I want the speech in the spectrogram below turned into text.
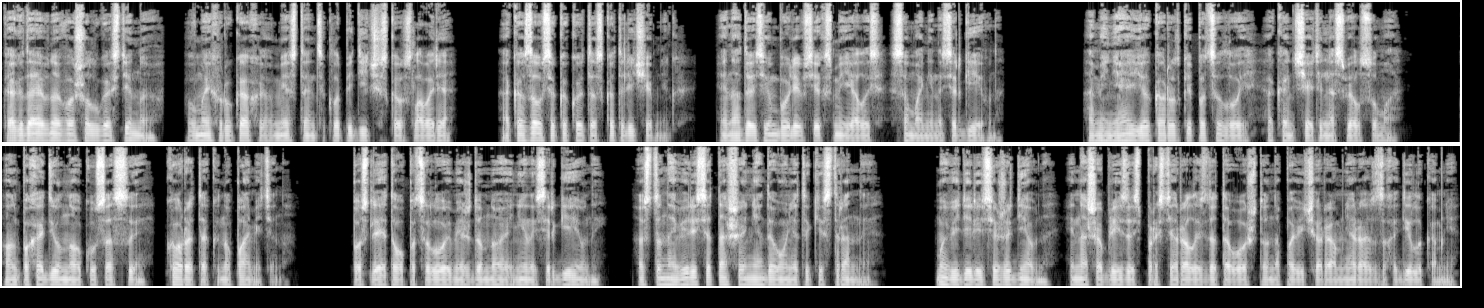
Когда я вновь вошел в гостиную, в моих руках вместо энциклопедического словаря оказался какой-то скотолечебник. И над этим более всех смеялась сама Нина Сергеевна. А меня ее короткий поцелуй окончательно свел с ума. Он походил на укус осы, короток, но памятен. После этого поцелуя между мной и Ниной Сергеевной остановились отношения довольно-таки странные. Мы виделись ежедневно, и наша близость простиралась до того, что она по вечерам не раз заходила ко мне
